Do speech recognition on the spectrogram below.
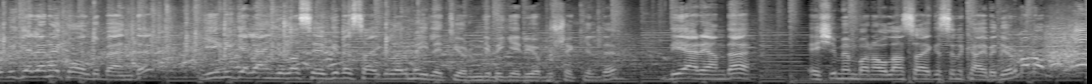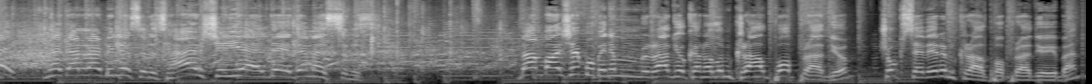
Bu bir gelenek oldu bende. Yeni gelen yıla sevgi ve saygılarımı iletiyorum gibi geliyor bu şekilde. Diğer yanda eşimin bana olan saygısını kaybediyorum ama hey ne derler bilirsiniz her şeyi elde edemezsiniz. Ben Bayce bu benim radyo kanalım Kral Pop Radyo. Çok severim Kral Pop Radyo'yu ben.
